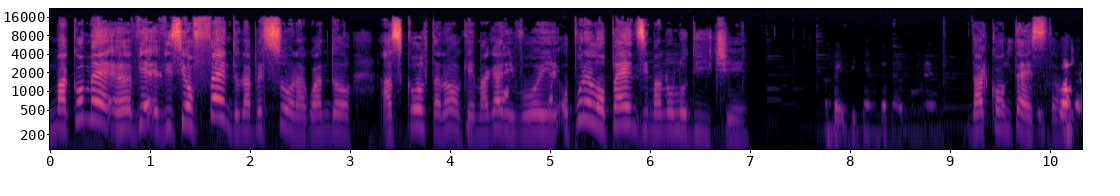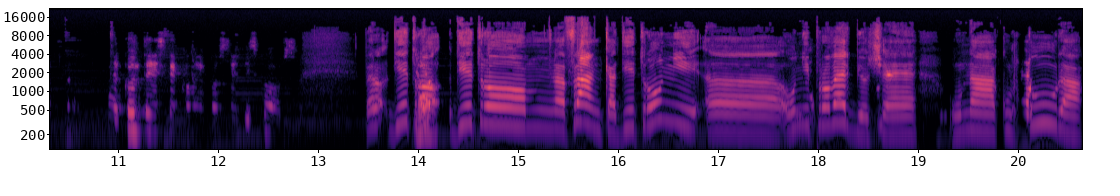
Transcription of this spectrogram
ma, come eh, vi, vi, si offende una persona quando ascolta no, che magari voi, oppure lo pensi ma non lo dici? Vabbè, dipende dal, dal contesto. Dal contesto e come fosse il discorso. Però dietro, no. dietro mh, Franca, dietro ogni, uh, ogni, proverbio c'è una cultura,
